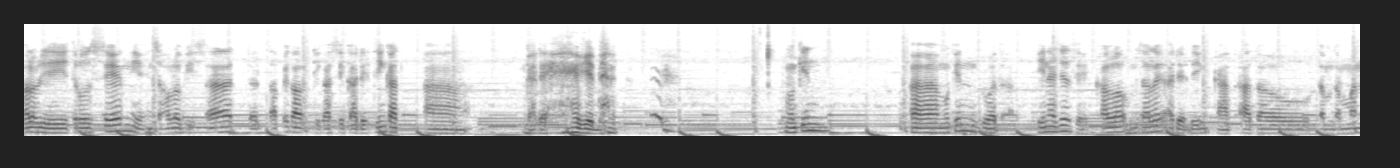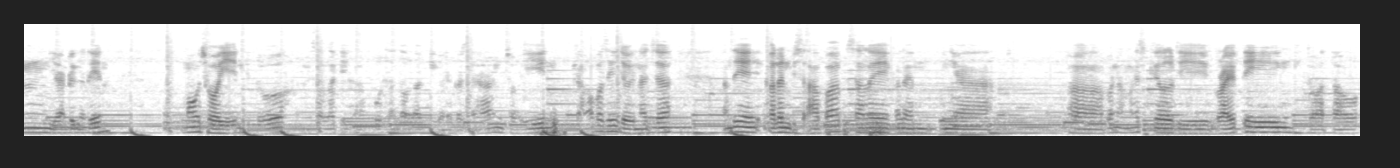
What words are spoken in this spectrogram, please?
kalau diterusin ya insya Allah bisa. Tapi kalau dikasih ke tingkat uh, nggak deh gitu. Mungkin uh, mungkin buat ini aja sih. Kalau misalnya ada tingkat atau teman-teman yang dengerin mau join gitu misal lagi kabut atau lagi gak ada kerjaan join. Gak apa sih join aja. Nanti kalian bisa apa? Misalnya kalian punya uh, apa namanya skill di writing gitu atau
